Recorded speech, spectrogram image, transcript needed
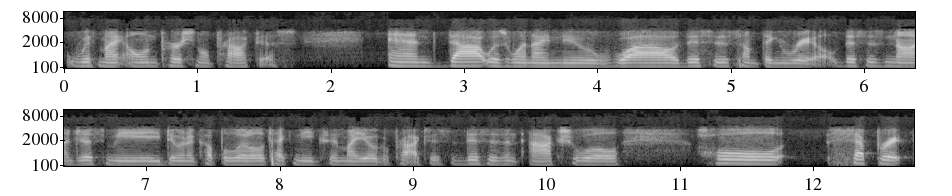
with my own personal practice. And that was when I knew, wow, this is something real. This is not just me doing a couple little techniques in my yoga practice. This is an actual whole separate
